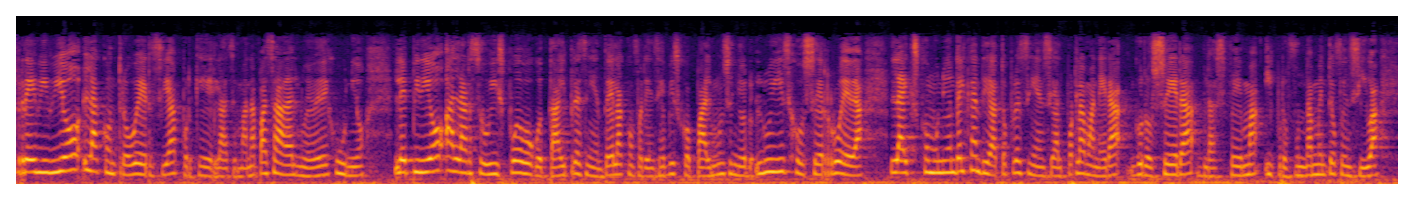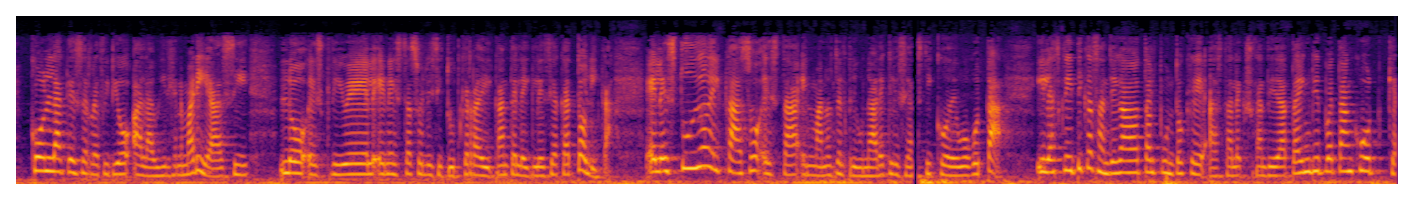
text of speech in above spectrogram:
revivió la controversia porque la semana pasada, el 9 de junio, le pidió al arzobispo de Bogotá y presidente de la conferencia episcopal, Monseñor Luis José Rueda, la excomunión del candidato presidencial por la manera grosera, blasfema y profundamente ofensiva con la que se refirió a la Virgen María. Así lo escribe él en esta solicitud que radica ante la Iglesia Católica. El estudio del caso está en manos del Tribunal Eclesiástico de Bogotá y las críticas han llegado a tal punto que hasta la excandidata Ingrid Betancourt, que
